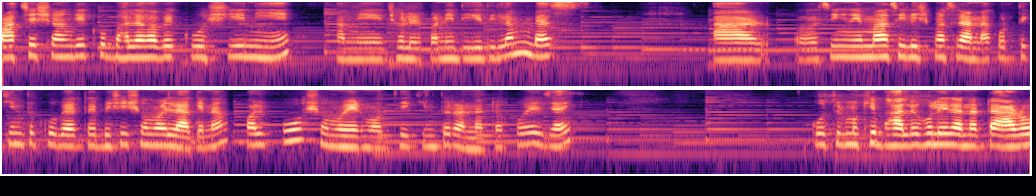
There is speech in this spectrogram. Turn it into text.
মাছের সঙ্গে খুব ভালোভাবে কষিয়ে নিয়ে আমি ঝোলের পানি দিয়ে দিলাম, ব্যাস। আর চিংড়ি মাছ, ইলিশ মাছ রান্না করতে কিন্তু খুব একটা বেশি সময় লাগে না, অল্প সময়ের মধ্যেই কিন্তু রান্নাটা হয়ে যায়। কচুরমুখী ভালো হলে রান্নাটা আরও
